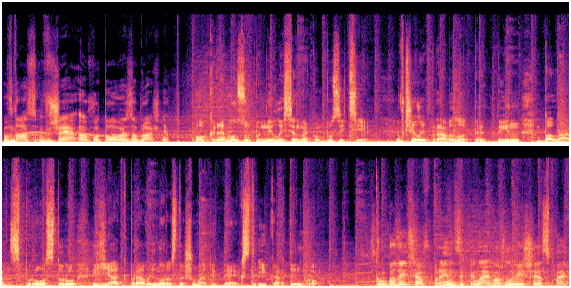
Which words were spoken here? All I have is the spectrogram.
в нас вже готове зображення. Окремо зупинилися на композиції, вчили правило третин, баланс простору, як правильно розташувати текст і картинку. Композиція, в принципі, найважливіший аспект.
